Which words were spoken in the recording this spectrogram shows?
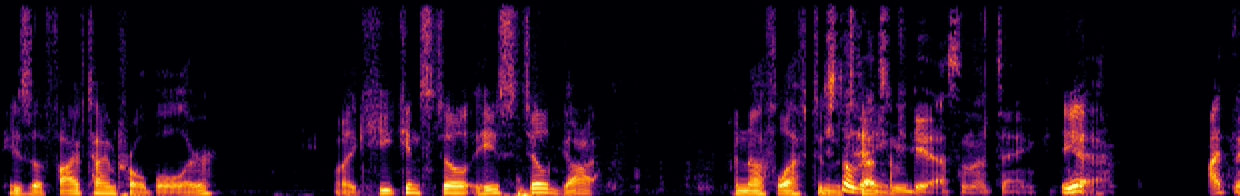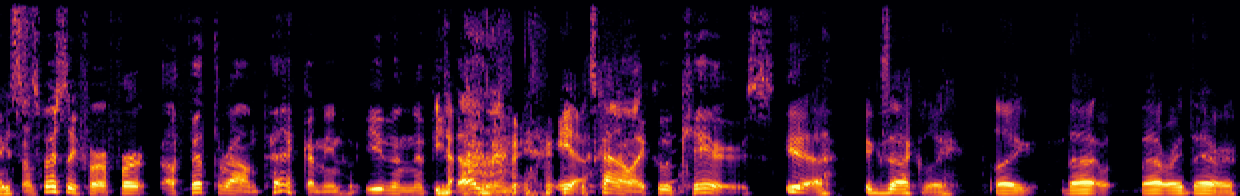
He's a five time Pro Bowler. Like he can still, he's still got enough left in He's the still got tank. some gas in the tank. Yeah. I think He's- so, especially for a, fir- a fifth round pick. I mean, even if he Yeah. doesn't, yeah, it's kind of like who cares? yeah, exactly. Like that, that right there.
